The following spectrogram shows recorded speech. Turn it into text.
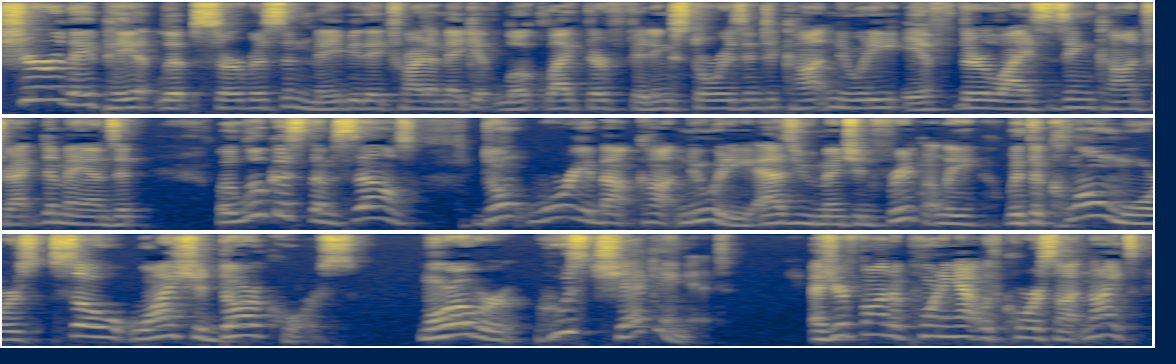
Sure, they pay it lip service and maybe they try to make it look like they're fitting stories into continuity if their licensing contract demands it. But Lucas themselves don't worry about continuity, as you've mentioned frequently, with the Clone Wars, so why should Dark Horse? Moreover, who's checking it? As you're fond of pointing out with Coruscant Nights,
